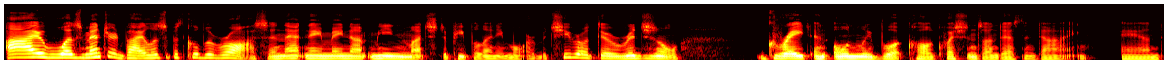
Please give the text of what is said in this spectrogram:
I was mentored by Elizabeth Kubler Ross, and that name may not mean much to people anymore, but she wrote the original great and only book called Questions on Death and Dying. And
